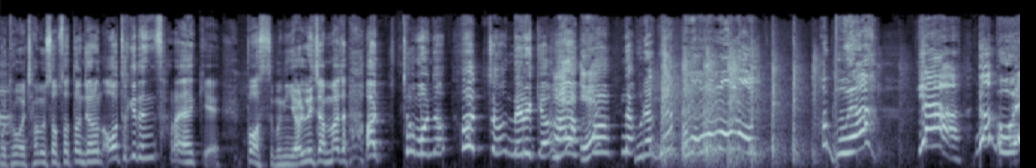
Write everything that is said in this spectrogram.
아! 고통을 참을 수 없었던 저는 어떻게든 살아야 했기에 버스 문이 열리자마자 아 저 먼저 아저 내릴게요. 아, 예? 아, 나. 뭐라고요? 어머 어머 어머 어머. 아, 뭐야? 야, 너 뭐야?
